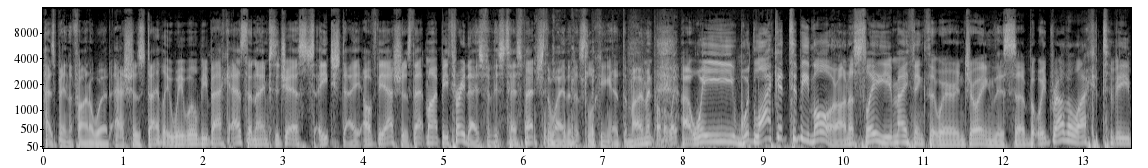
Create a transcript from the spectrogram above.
has been the final word, Ashes Daily. We will be back, as the name suggests, each day of the Ashes. That might be three days for this Test match, the way that it's looking at the moment. Probably. Uh, we would like it to be more, honestly. You may think that we're enjoying this, uh, but we'd rather like it to be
